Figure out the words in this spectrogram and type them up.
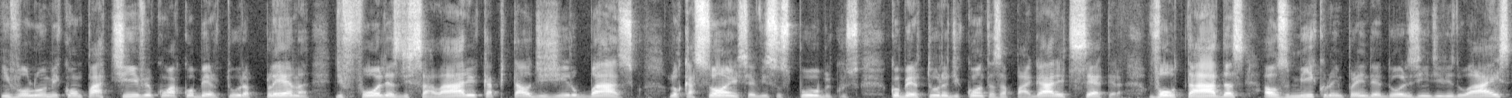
em volume compatível com a cobertura plena de folhas de salário e capital de giro básico, locações, serviços públicos, cobertura de contas a pagar, etc., voltadas aos microempreendedores individuais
